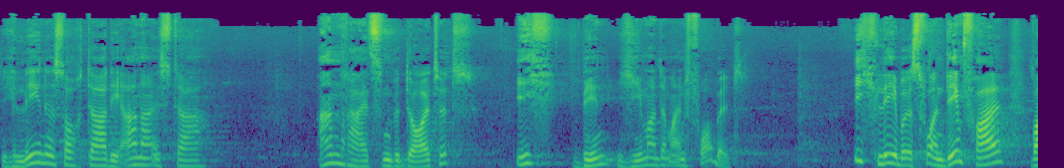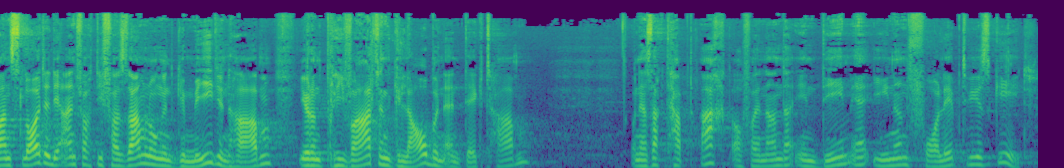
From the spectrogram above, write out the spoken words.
die Helene ist auch da, die Anna ist da. Anreizen bedeutet, ich bin jemandem ein Vorbild. Ich lebe es vor. In dem Fall waren es Leute, die einfach die Versammlungen gemieden haben, ihren privaten Glauben entdeckt haben. Und er sagt, habt Acht aufeinander, indem er ihnen vorlebt, wie es geht.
